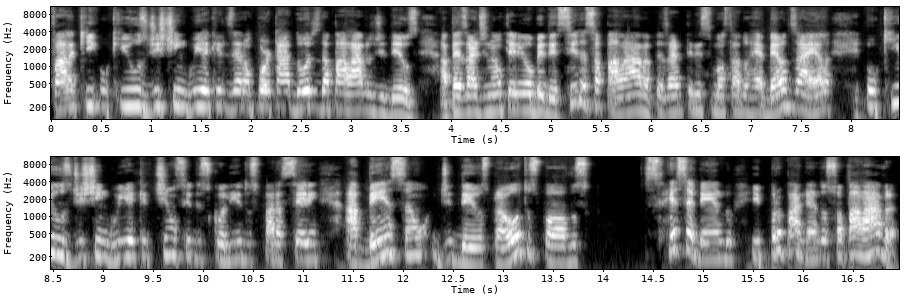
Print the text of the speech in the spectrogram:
fala que o que os distinguia que eles eram portadores da palavra de Deus. Apesar de não terem obedecido essa palavra, apesar de terem se mostrado rebeldes a ela, o que os distinguia é que tinham sido escolhidos para serem a bênção de Deus para outros povos, recebendo e propagando a sua palavra.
